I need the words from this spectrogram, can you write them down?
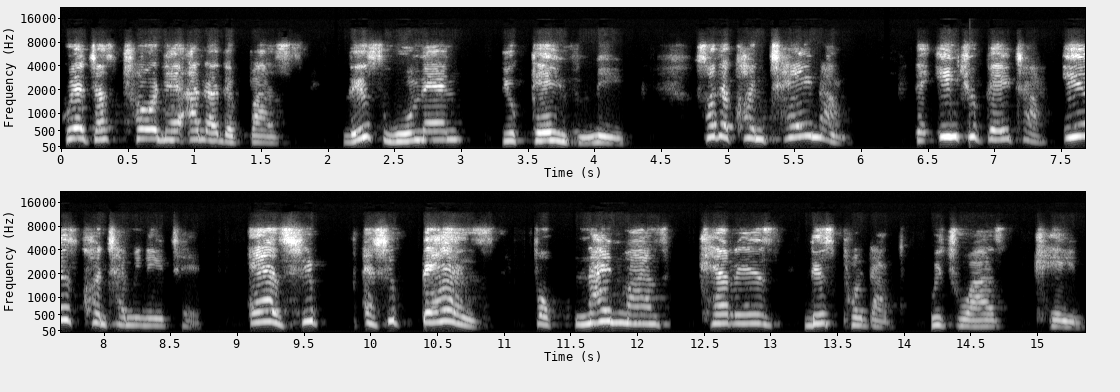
who had just thrown her under the bus. This woman you gave me. So the container, the incubator is contaminated as she, as she bears for nine months, carries this product, which was Cain.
